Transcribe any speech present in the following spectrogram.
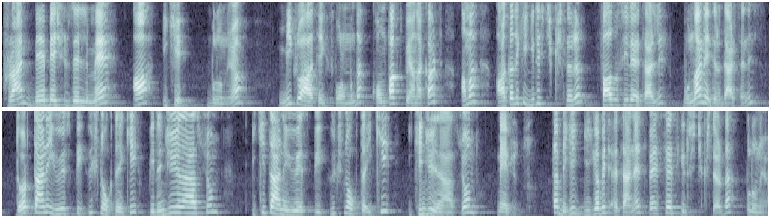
Prime B550M A2 bulunuyor. Micro ATX formunda kompakt bir anakart ama arkadaki giriş çıkışları fazlasıyla yeterli. Bunlar nedir derseniz 4 tane USB 3.2 birinci jenerasyon, 2 tane USB 3.2 ikinci jenerasyon mevcut. Tabii ki gigabit ethernet ve ses giriş çıkışları da bulunuyor.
